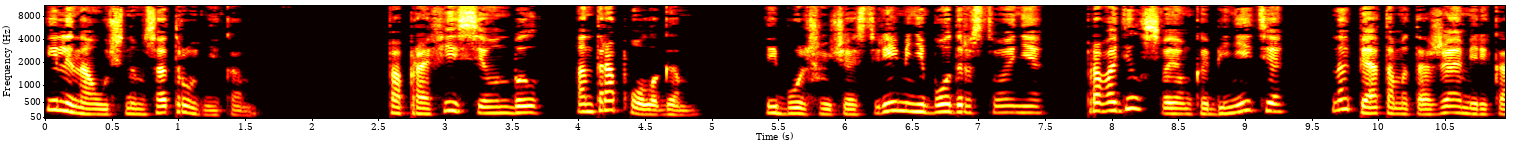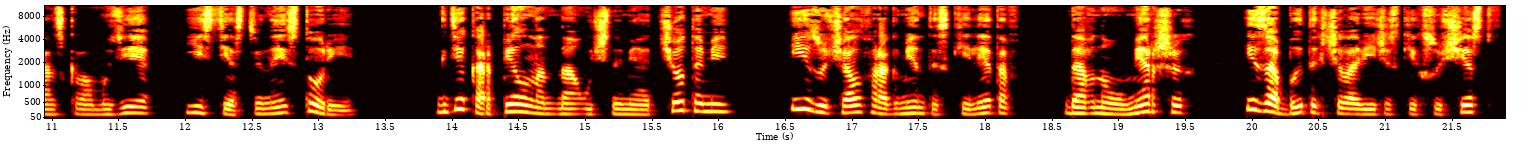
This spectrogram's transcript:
или научным сотрудником. По профессии он был антропологом и большую часть времени бодрствования проводил в своем кабинете на пятом этаже Американского музея естественной истории, где корпел над научными отчетами и изучал фрагменты скелетов давно умерших и забытых человеческих существ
